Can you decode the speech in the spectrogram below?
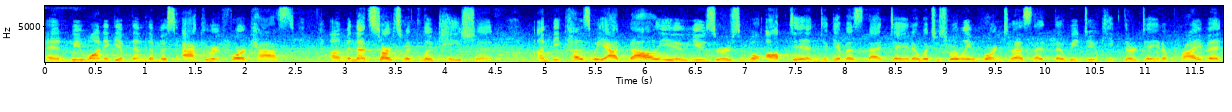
and we want to give them the most accurate forecast, um, and that starts with location. Um, because we add value, users will opt in to give us that data, which is really important to us that, that we do keep their data private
